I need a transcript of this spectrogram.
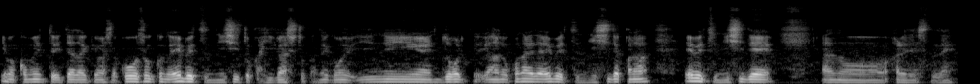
今コメントいただきました。高速の江別西とか東とかね、ごめん、あの、この間江別西だかな？江別西で、あの、あれですね。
